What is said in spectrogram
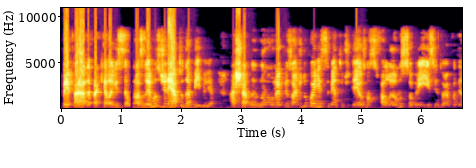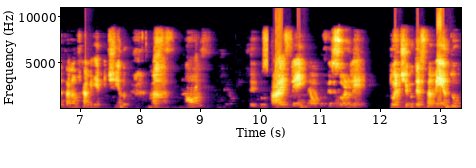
preparada para aquela lição. Nós lemos direto da Bíblia. No, no, episódio do conhecimento de Deus, nós falamos sobre isso, então eu vou tentar não ficar me repetindo, mas nós, os pais leem, né, o professor lê do Antigo Testamento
